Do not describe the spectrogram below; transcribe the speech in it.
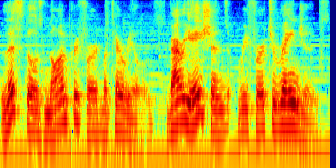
list those non-preferred materials. Variations refer to ranges.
